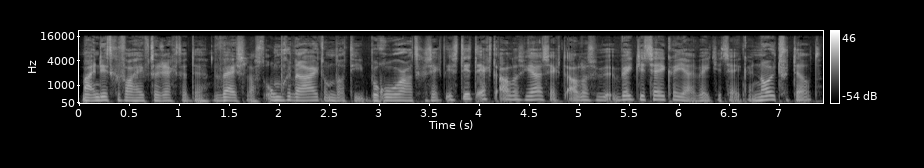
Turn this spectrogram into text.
Maar in dit geval heeft de rechter de bewijslast omgedraaid, omdat die broer had gezegd: Is dit echt alles? Ja, zegt alles. Weet je het zeker? Ja, weet je het zeker. Nooit verteld.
